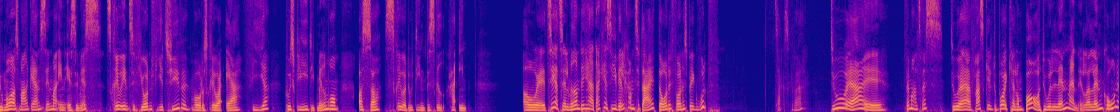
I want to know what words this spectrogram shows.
Du må også meget gerne sende mig en sms. Skriv ind til 1424, hvor du skriver R4. Husk lige dit mellemrum, og så skriver du din besked herind. Og øh, til at tale med om det her, der kan jeg sige velkommen til dig, Dorte Fonnesbæk Wulf. Tak skal du have. Du er øh, 55. Du er fraskilt, du bor i Kalumborg, og du er landmand eller landkone.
